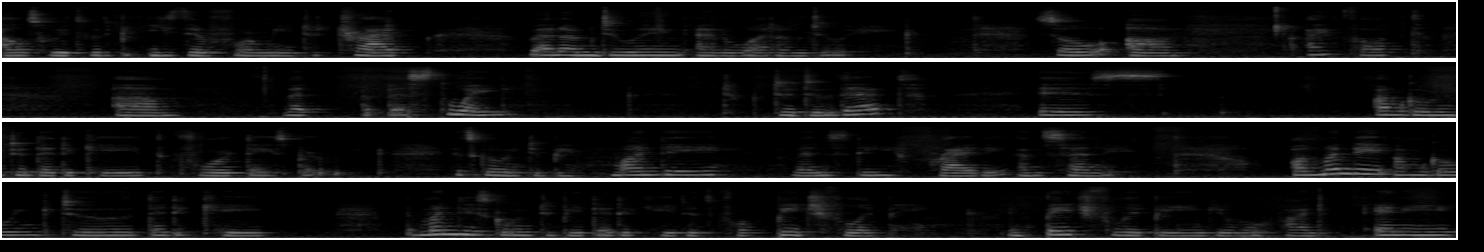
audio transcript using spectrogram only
also it would be easier for me to track what I'm doing and what I'm doing. So um, I thought um, that the best way to, to do that is I'm going to dedicate four days per week. It's going to be Monday, Wednesday, Friday, and Sunday. On Monday, I'm going to dedicate the Monday is going to be dedicated for page flipping. In page flipping, you will find any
